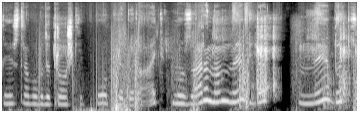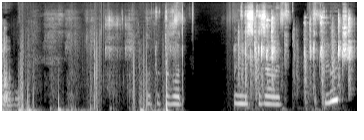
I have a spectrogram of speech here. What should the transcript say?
Звісно, треба буде трошки поприбирати, но зараз нам не мені сказали ключ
